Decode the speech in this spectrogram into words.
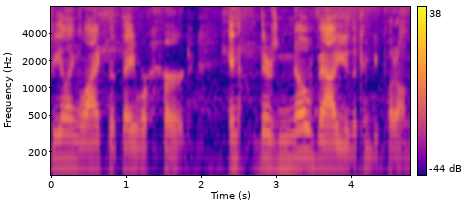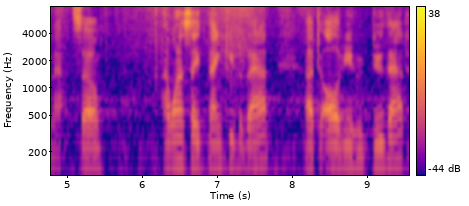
feeling like that they were heard. And there's no value that can be put on that. So I want to say thank you to that, uh, to all of you who do that.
